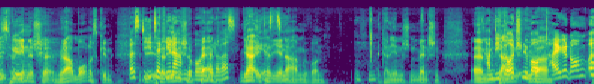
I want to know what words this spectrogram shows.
italienische, ja, Morneskin. Was, die Italiener haben gewonnen, oder was? Ja, Die ESC? Italiener haben gewonnen. Italienischen Menschen. Ähm, Haben die Deutschen über- überhaupt teilgenommen?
